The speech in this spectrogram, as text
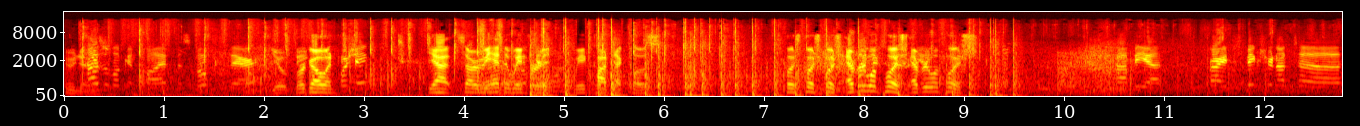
Who knows? How's it looking, Five? The smoke is there. Yo, We're going. Pushing? Yeah, sorry, we had to wait for it. We had contact close. Push, push, push. Everyone push. Everyone push. Copy, yeah. Alright, just make sure not to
